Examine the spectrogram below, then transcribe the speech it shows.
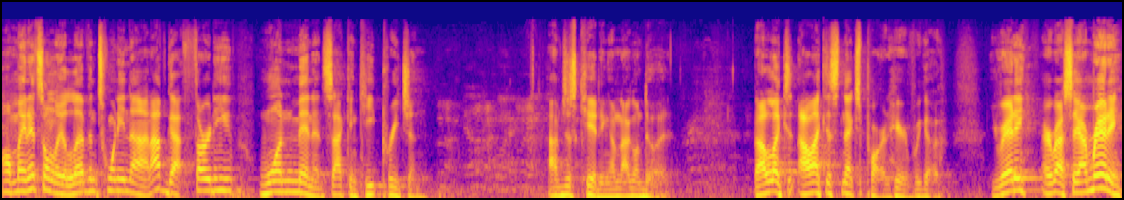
Oh man, it's only 11:29. I've got 31 minutes I can keep preaching. I'm just kidding. I'm not going to do it. But I like, I like this next part here. If we go, you ready? Everybody say, I'm ready. ready.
